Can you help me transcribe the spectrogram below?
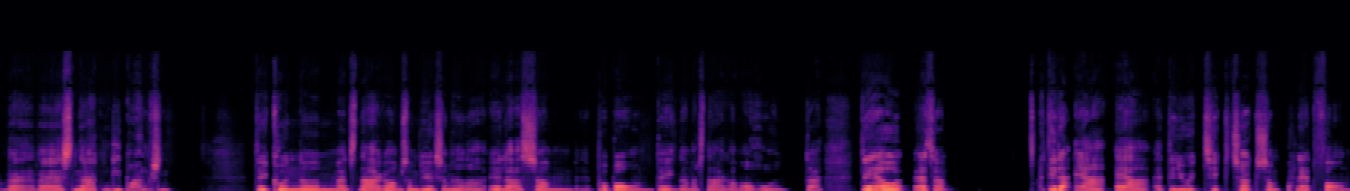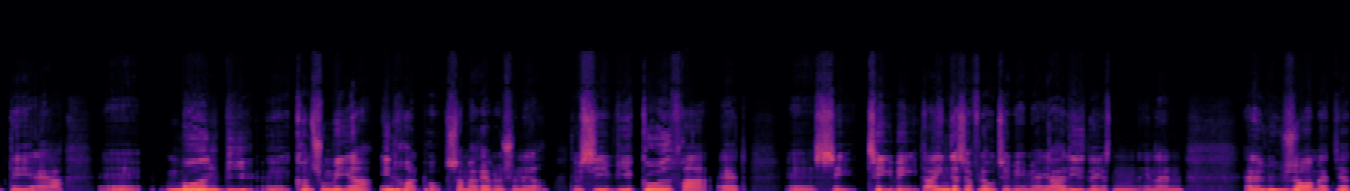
hvad, hvad er snakken i branchen? Det er kun noget, man snakker om som virksomheder, eller som øh, på borgen. Det er ikke noget, man snakker om overhovedet. Der, det er jo, altså, det der er, er, at det er jo ikke TikTok som platform, det er øh, måden, vi øh, konsumerer indhold på, som er revolutioneret. Det vil sige, at vi er gået fra at øh, se tv. Der er ingen, der ser Flow TV mere. Jeg har lige læst en, en eller anden analyse om, at jeg,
